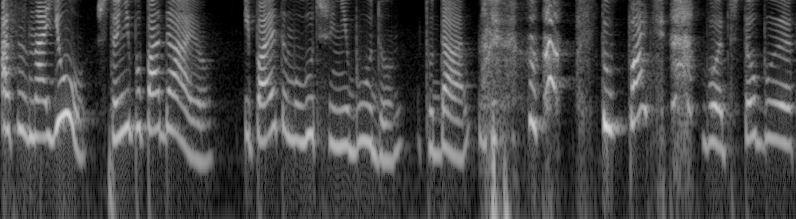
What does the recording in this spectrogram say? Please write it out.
осознаю, что не попадаю и поэтому лучше не буду туда вступать, вот, чтобы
